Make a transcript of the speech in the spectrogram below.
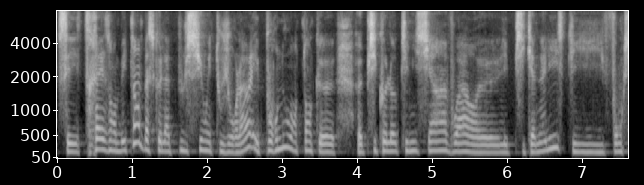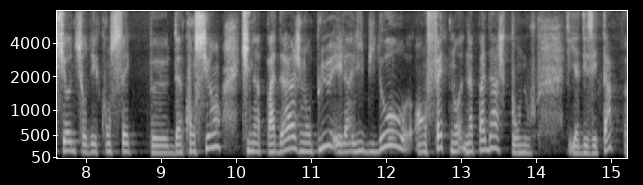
c'est très embêtant parce que la pulsion est toujours là. Et pour nous, en tant que euh, psychologues cliniciens, voire euh, les psychanalystes qui fonctionnent sur des concepts d'inconscient qui n'a pas d'âge non plus. Et la libido, en fait, n'a pas d'âge pour nous. Il y a des étapes,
